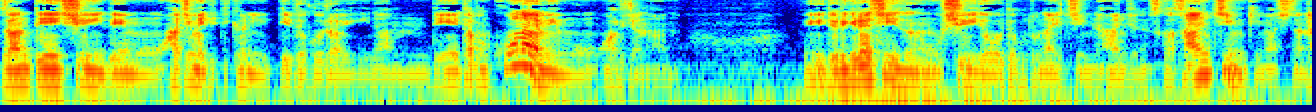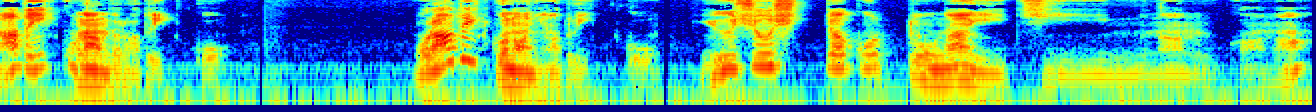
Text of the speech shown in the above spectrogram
暫定首位でも初めてって去年言ってたぐらいなんで、多分コナミもあれじゃないの。えーと、レギュラーシーズンを首位で終えたことないチームに入るんじゃないですか。3チーム来ましたね。あと1個なんだろう、あと1個。俺、あと1個何？あと1個。優勝したことないチームなのかな？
